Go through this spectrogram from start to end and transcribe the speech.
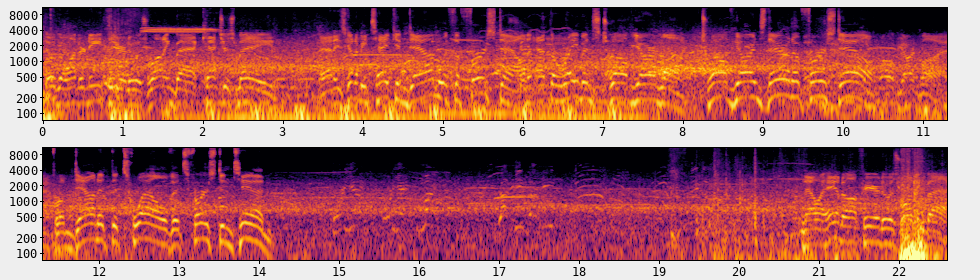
He'll go underneath here to his running back. Catch is made. And he's going to be taken down with the first down at the Ravens' 12-yard line. 12 yards there and a first down. From down at the 12, it's first and 10. Now a handoff here to his running back.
